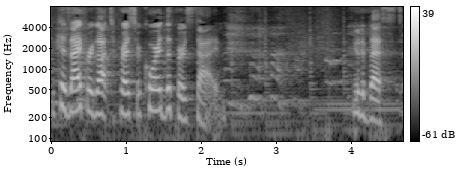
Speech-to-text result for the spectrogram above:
because I forgot to press record the first time. You're the best.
